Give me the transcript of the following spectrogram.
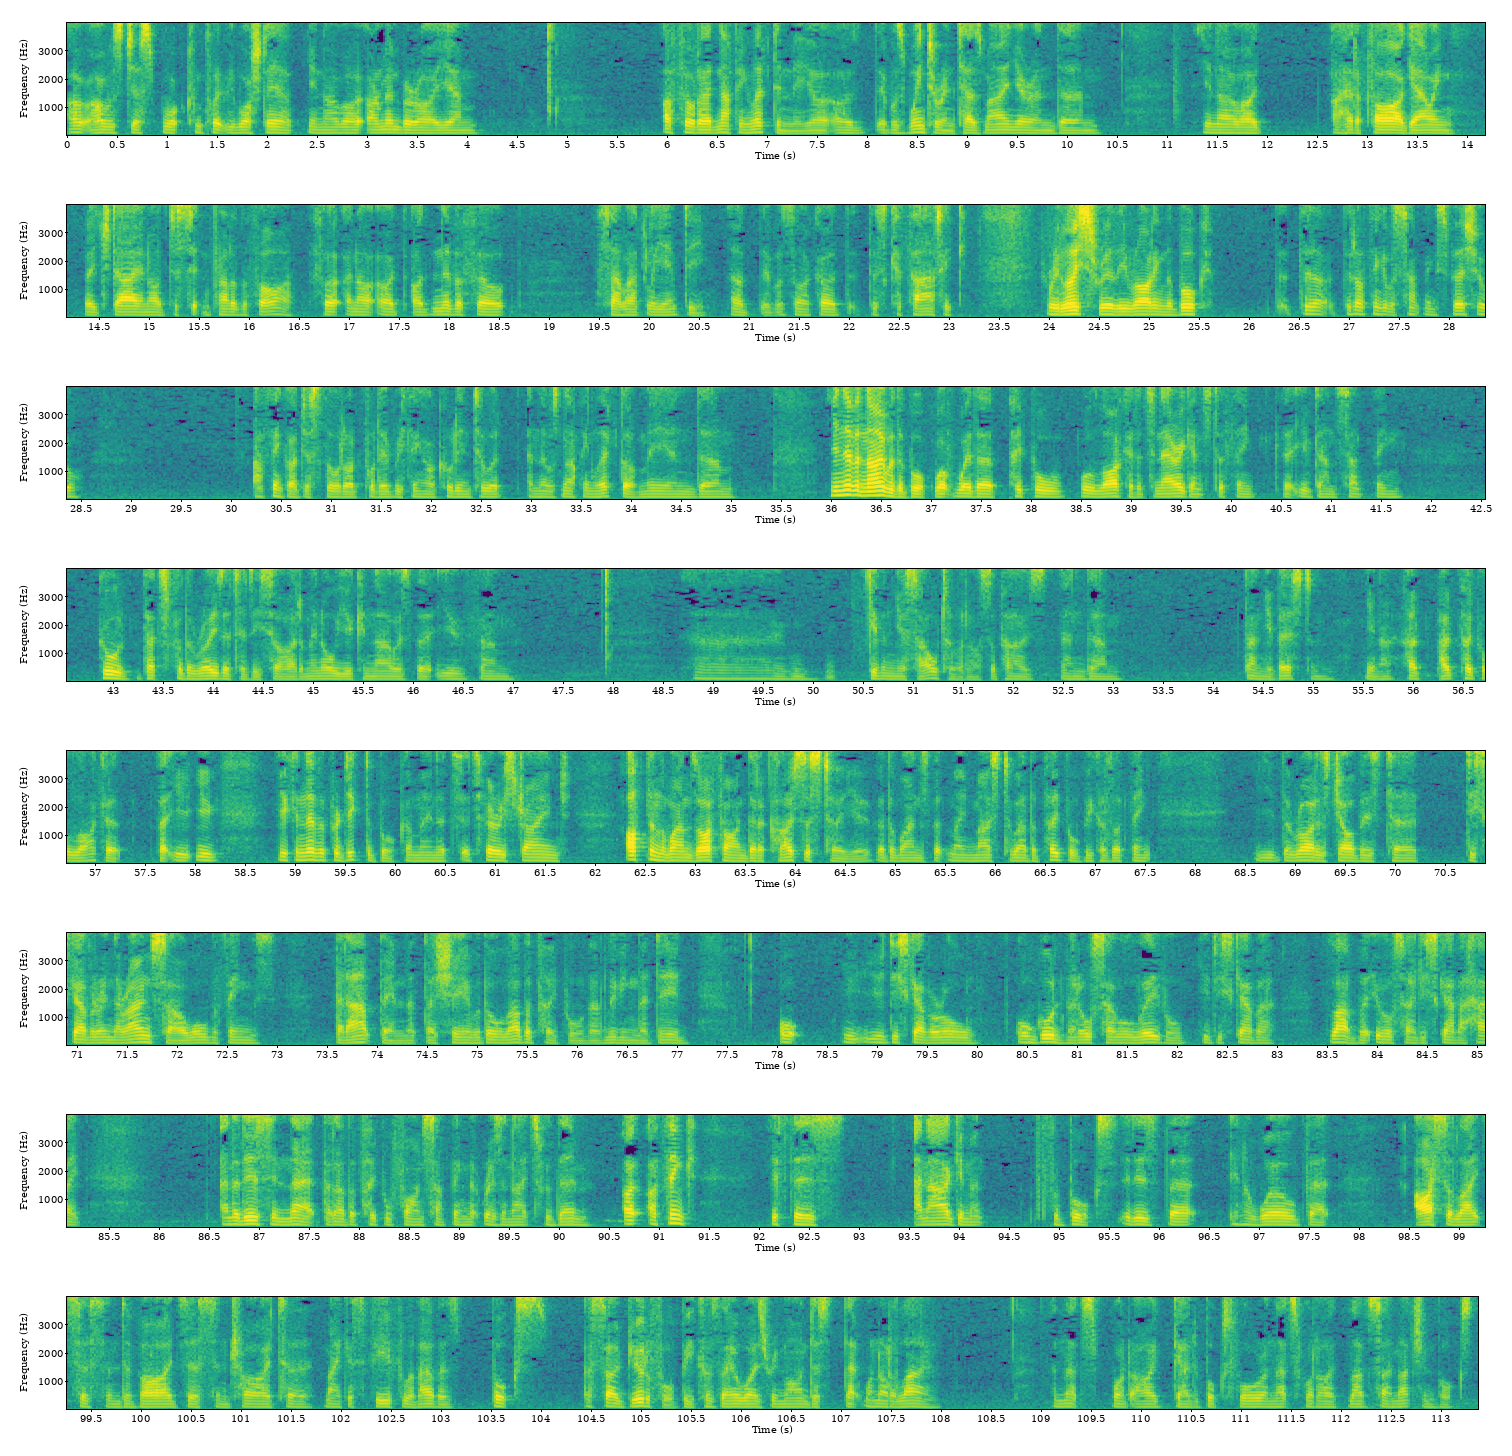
I, I was just completely washed out. You know, I, I remember I um, I felt I had nothing left in me. I, it was winter in Tasmania, and um, you know, I I had a fire going each day, and I'd just sit in front of the fire, for, and I, I'd, I'd never felt so utterly empty. I, it was like I, this cathartic release, really, writing the book. Did I, did I think it was something special? I think I just thought I'd put everything I could into it, and there was nothing left of me. And um, you never know with a book what, whether people will like it. It's an arrogance to think that you've done something good. That's for the reader to decide. I mean, all you can know is that you've um, uh, given your soul to it, I suppose, and um, done your best, and you know, hope, hope people like it. But you, you you can never predict a book. I mean, it's it's very strange. Often the ones I find that are closest to you are the ones that mean most to other people because I think you, the writer's job is to discover in their own soul all the things that aren't them that they share with all other people, the living, the dead. Or you, you discover all all good, but also all evil. You discover love, but you also discover hate and it is in that that other people find something that resonates with them. I, I think if there's an argument for books, it is that in a world that isolates us and divides us and try to make us fearful of others, books are so beautiful because they always remind us that we're not alone. And that's what I go to books for, and that's what I love so much in books.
